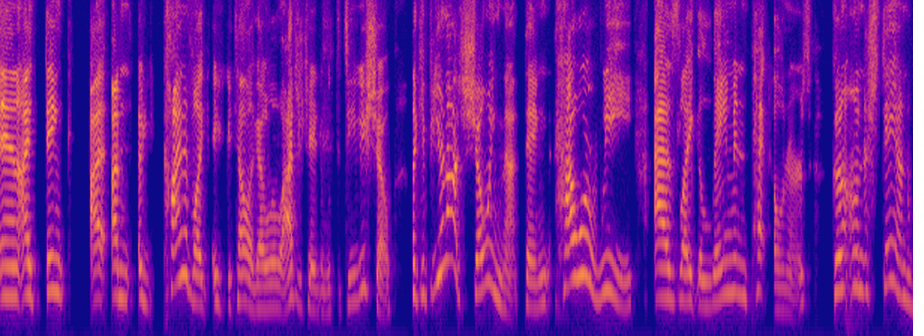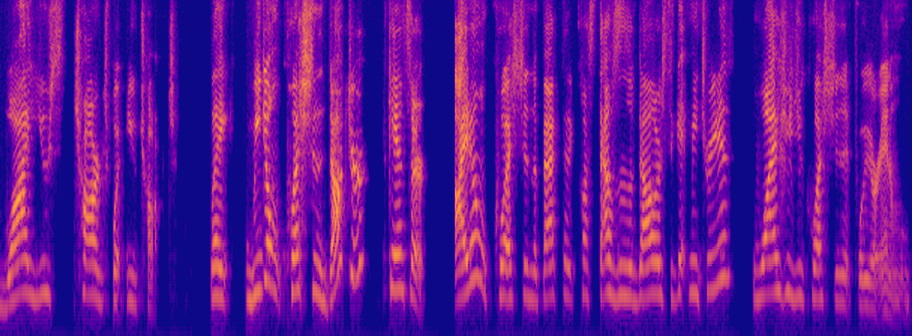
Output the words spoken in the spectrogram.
And I think I, I'm I kind of like you could tell I got a little agitated with the TV show. Like if you're not showing that thing, how are we as like layman pet owners gonna understand why you charge what you charge? Like we don't question the doctor cancer. I don't question the fact that it costs thousands of dollars to get me treated. Why should you question it for your animal?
